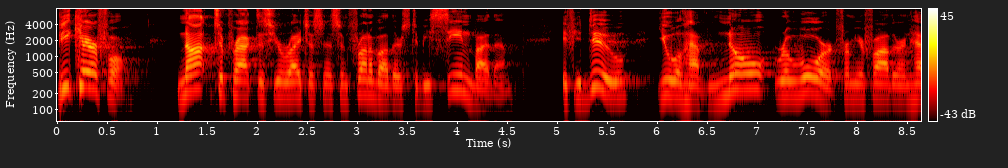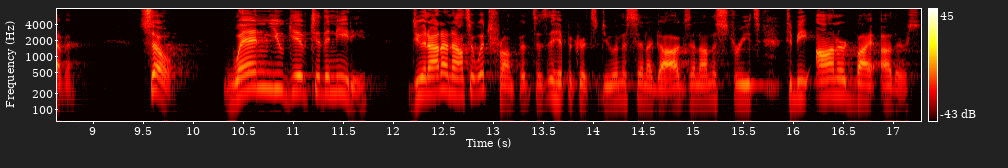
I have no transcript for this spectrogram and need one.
Be careful not to practice your righteousness in front of others to be seen by them. If you do, you will have no reward from your Father in heaven. So, when you give to the needy, do not announce it with trumpets, as the hypocrites do in the synagogues and on the streets, to be honored by others.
